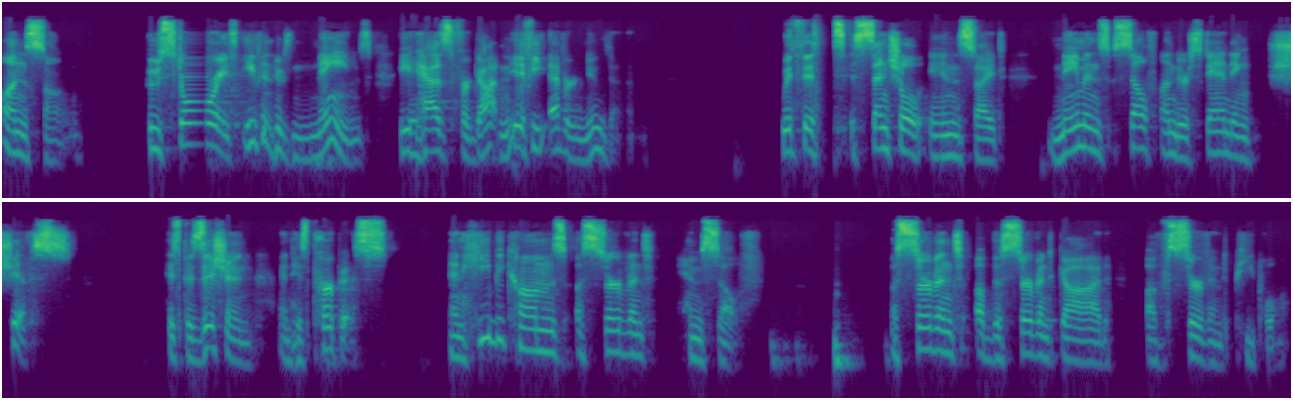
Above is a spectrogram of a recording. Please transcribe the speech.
unsung, whose stories, even whose names, he has forgotten if he ever knew them. With this essential insight, Naaman's self understanding shifts his position and his purpose, and he becomes a servant himself, a servant of the servant God of servant people.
